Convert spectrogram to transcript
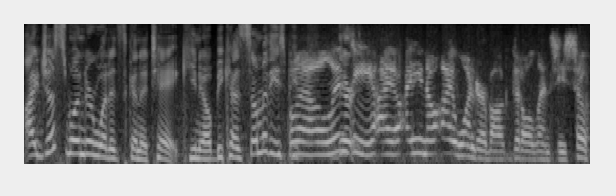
I just wonder what it's going to take, you know, because some of these people. Well, Lindsay, I, I you know I wonder about good old Lindsay. So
